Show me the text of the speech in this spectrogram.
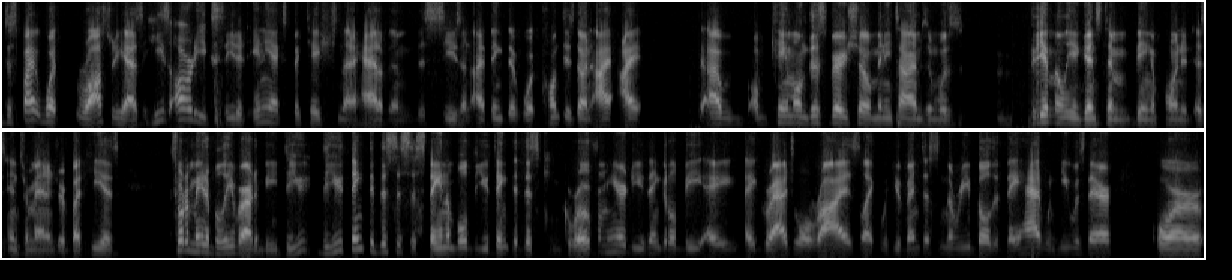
despite what roster he has, he's already exceeded any expectation that I had of him this season. I think that what Conte's done, I I I came on this very show many times and was vehemently against him being appointed as Inter manager, but he is sort of made a believer out of me. Do you do you think that this is sustainable? Do you think that this can grow from here? Do you think it'll be a, a gradual rise like with Juventus and the rebuild that they had when he was there? Or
